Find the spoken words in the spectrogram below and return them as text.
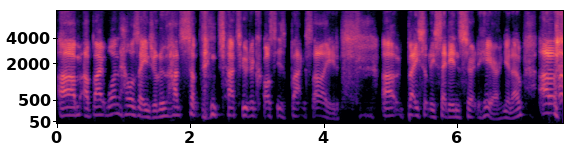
um, about one Hell's Angel who had something tattooed across his backside. Uh, basically said "insert here," you know. Um,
